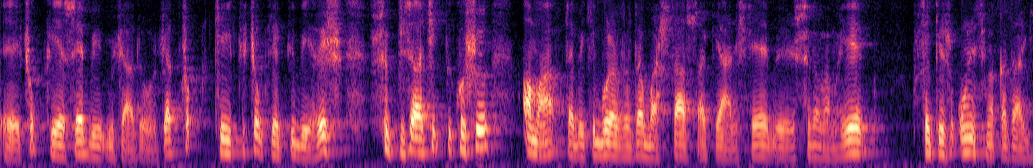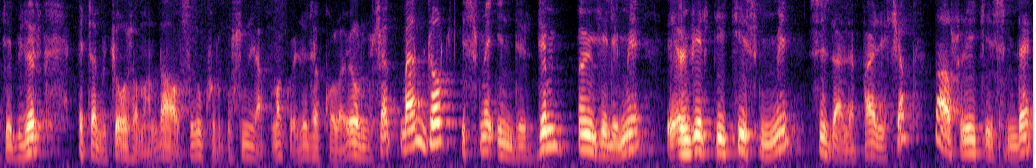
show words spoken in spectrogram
e, çok kıyasaya bir mücadele olacak. Çok keyifli, çok zevkli bir yarış. Sürprize açık bir koşu ama tabii ki burada da başlarsak yani işte e, sıralamayı 8-10 isme kadar gidebilir. E tabii ki o zaman da altılı kurgusunu yapmak öyle de kolay olmayacak. Ben 4 isme indirdim. Önceliğimi, e, öncelikle iki ismimi sizlerle paylaşacağım. Daha sonra iki isim de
